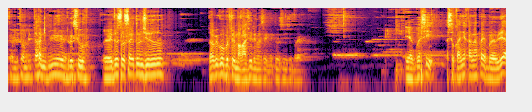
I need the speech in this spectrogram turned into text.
Sambitan. rusuh. Ya itu selesai tuh di situ tuh. Tapi gue berterima kasih dengan scene itu sih sebenarnya. Ya gue sih sukanya karena apa ya? Bro? Dia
